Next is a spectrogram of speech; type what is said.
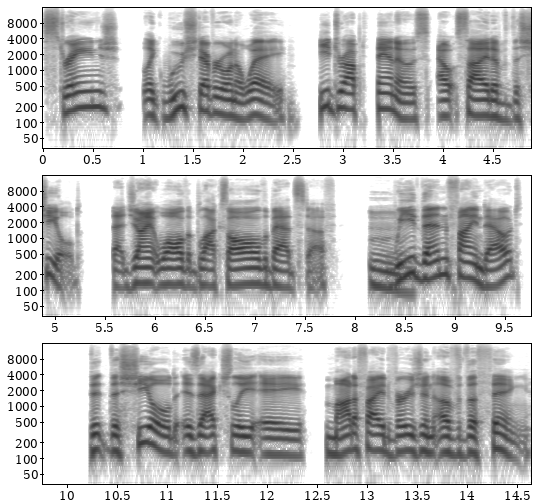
Strange like whooshed everyone away, he dropped Thanos outside of the shield, that giant wall that blocks all the bad stuff. Mm. We then find out that the shield is actually a modified version of the thing,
